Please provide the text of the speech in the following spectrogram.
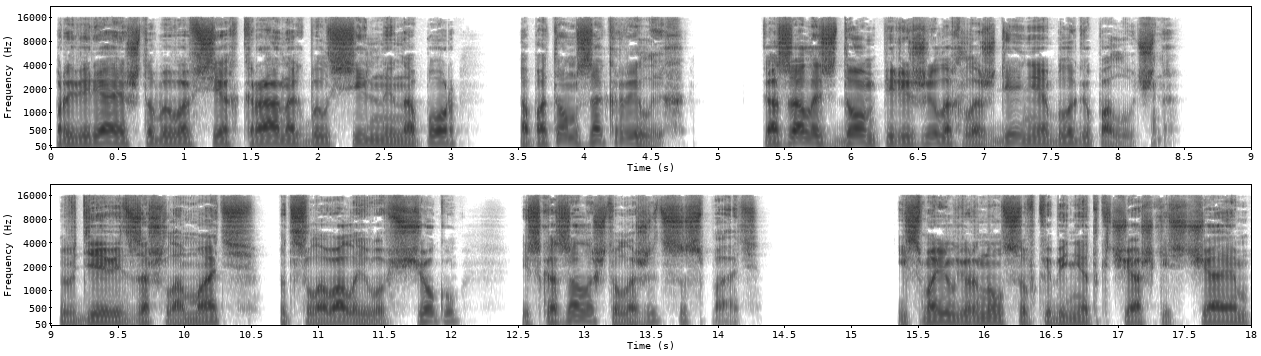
проверяя, чтобы во всех кранах был сильный напор, а потом закрыл их. Казалось, дом пережил охлаждение благополучно. В девять зашла мать, поцеловала его в щеку и сказала, что ложится спать. Исмаил вернулся в кабинет к чашке с чаем,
